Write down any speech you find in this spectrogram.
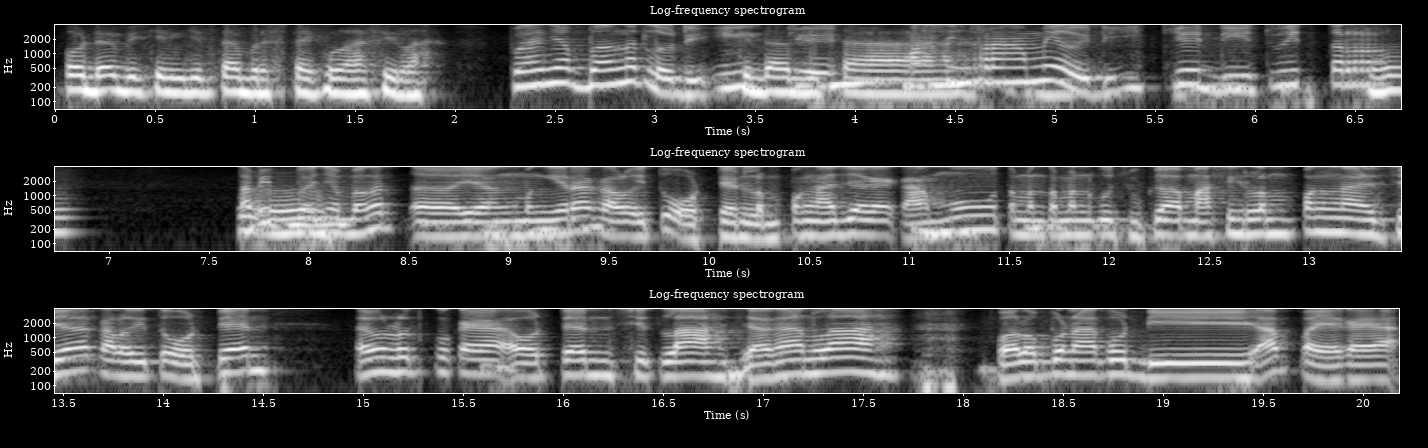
udah bikin kita berspekulasi lah. banyak banget loh di IG Kita bisa- masih rame loh di IG di Twitter Tapi banyak banget eh, yang mengira kalau itu Oden lempeng aja kayak kamu, teman-temanku juga masih lempeng aja kalau itu Oden. Tapi menurutku kayak Oden shit lah, janganlah. Walaupun aku di apa ya kayak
